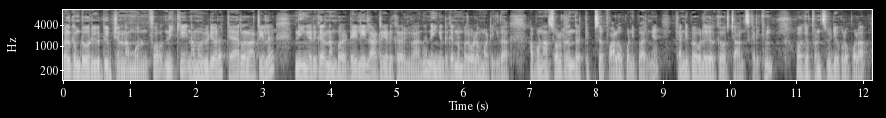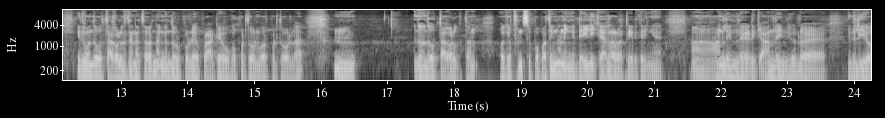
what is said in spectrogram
வெல்கம் டு ஒரு யூடியூப் சேனல் நம்ம இன்ஃபோ இன்றைக்கி நம்ம வீடியோவில் கேரளா லாட்டரியில் நீங்கள் எடுக்கிற நம்பர் டெய்லி லாட்டரி எடுக்கிறவங்களா இருந்தால் நீங்கள் எடுக்கிற நம்பர் விழ மாட்டேங்குதா? அப்போ நான் சொல்கிற இந்த டிப்ஸை ஃபாலோ பண்ணி பாருங்கள் கண்டிப்பாக விழுகிறக்க ஒரு சான்ஸ் கிடைக்கும். ஓகே ஃப்ரெண்ட்ஸ் வீடியோக்குள்ளே போகலாம் இது வந்து ஒரு தகவலுக்கு தானே தவிர நாங்கள் எந்த ஒரு பொருளையோ ப்ராட்டையோ ஊக்கப்படுத்தவும் வற்படுத்தவும் இல்லை. இது வந்து ஒரு தகவலுக்கு தான். ஓகே ஃப்ரெண்ட்ஸ் இப்போ பார்த்தீங்கன்னா நீங்கள் டெய்லி கேரளா லாட்டரி எடுக்கிறீங்க. ஆன்லைனில் எடுக்க ஆன்லைன்லேயோ இல்லை இதுலேயோ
